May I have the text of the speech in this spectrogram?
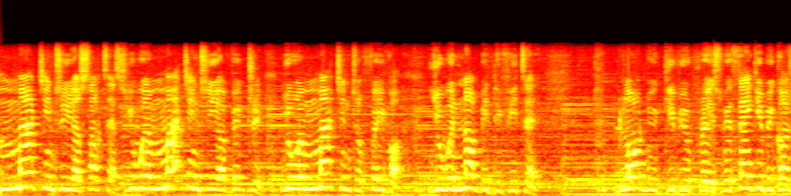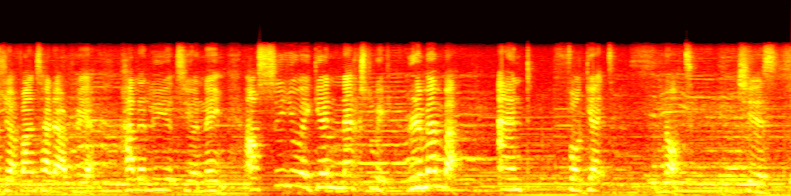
march into your success. You will march into your victory. You will march into favor. You will not be defeated. Lord, we give you praise. We thank you because you have answered our prayer. Hallelujah to your name. I'll see you again next week. Remember and forget not. Cheers.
